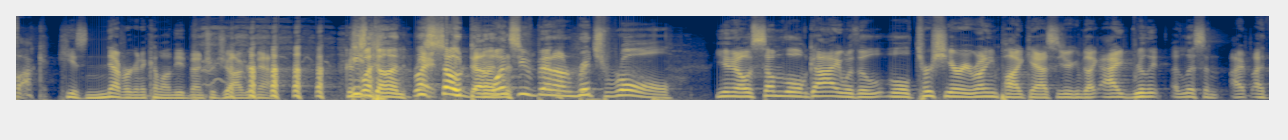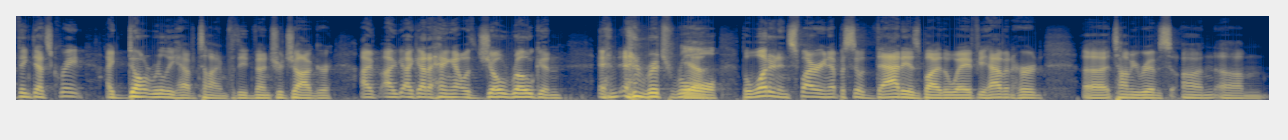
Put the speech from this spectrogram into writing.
"Fuck, he is never going to come on the Adventure Jogger now." He's what- done. right. He's so done. Once you've been on Rich Roll, you know, some little guy with a little tertiary running podcast, you're gonna be like, I really listen. I, I think that's great. I don't really have time for the adventure jogger. I I, I got to hang out with Joe Rogan and and Rich Roll. But what an inspiring episode that is, by the way. If you haven't heard uh, Tommy Rivs on um,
